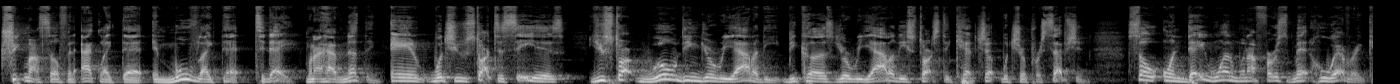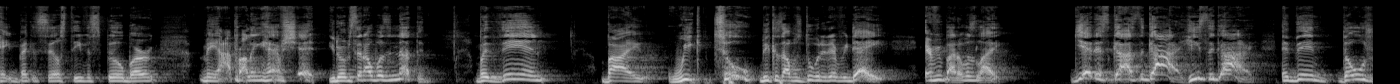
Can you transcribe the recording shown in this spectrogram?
treat myself and act like that and move like that today when I have nothing. And what you start to see is you start wielding your reality because your reality starts to catch up with your perception. So on day one, when I first met whoever, Kate Beckinsale, Steven Spielberg, I mean, I probably didn't have shit. You know what I'm saying? I wasn't nothing. But then by week two, because I was doing it every day, everybody was like, yeah, this guy's the guy. He's the guy. And then those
